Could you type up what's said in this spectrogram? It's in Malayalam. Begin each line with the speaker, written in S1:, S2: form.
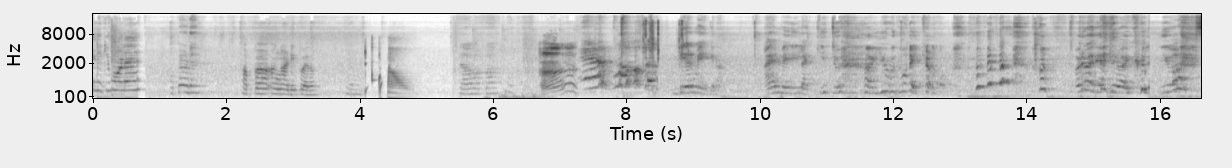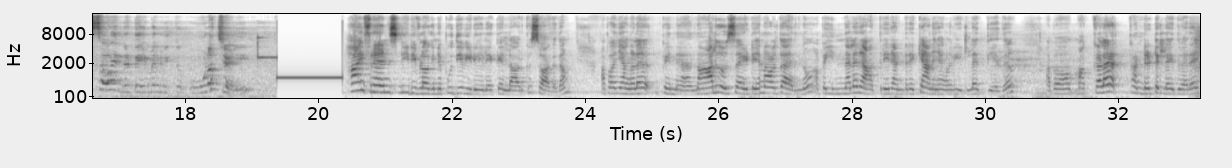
S1: എനിക്ക് മോളെ.
S2: അപ്പ എവിടെ?
S1: അപ്പൊ അങ്ങാടി പോയതോ.
S2: Dear മേഘന I am very lucky to you ഇത് വായിക്കണോ ഒരു വരിയായിട്ട് വായിക്കൂല. You are so entertainment with ഊളച്ചളി
S1: hi friends D D വ്ളോഗിന്റെ പുതിയ വീഡിയോയിലേക്ക് എല്ലാവർക്കും സ്വാഗതം. അപ്പോൾ ഞങ്ങൾ പിന്നെ നാല് ദിവസമായിട്ട് എറണാകുളത്തായിരുന്നു. അപ്പോൾ ഇന്നലെ രാത്രി രണ്ടരയ്ക്കാണ് ഞങ്ങൾ വീട്ടിലെത്തിയത്. അപ്പോൾ മക്കളെ കണ്ടിട്ടില്ല ഇതുവരെ.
